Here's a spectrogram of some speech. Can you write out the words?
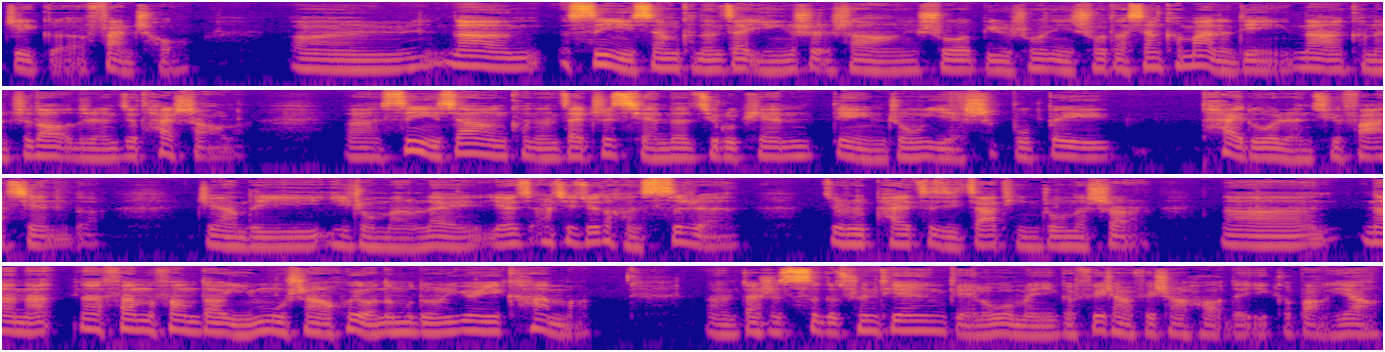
这个范畴。嗯，那私影像可能在影史上说，比如说你说到香克曼的电影，那可能知道的人就太少了。嗯，私影像可能在之前的纪录片电影中也是不被太多人去发现的，这样的一一种门类，也而且觉得很私人，就是拍自己家庭中的事儿。那那拿那放放到荧幕上，会有那么多人愿意看吗？嗯，但是《四个春天》给了我们一个非常非常好的一个榜样，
